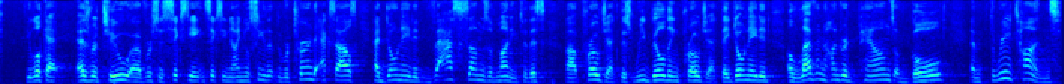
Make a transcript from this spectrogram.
If you look at Ezra 2, uh, verses 68 and 69, you'll see that the returned exiles had donated vast sums of money to this uh, project, this rebuilding project. They donated 1,100 pounds of gold and three tons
